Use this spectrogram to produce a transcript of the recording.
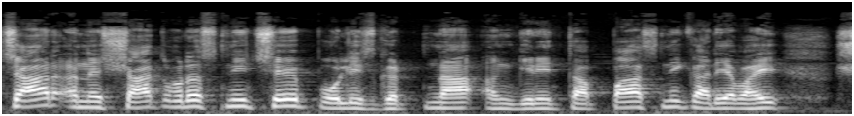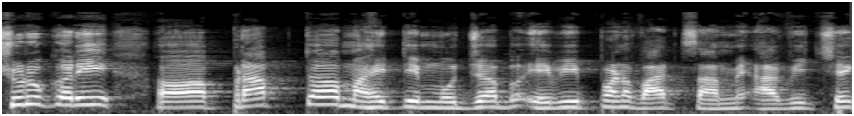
ચાર અને સાત વર્ષની છે. પોલીસ ઘટના અંગેની તપાસની કાર્યવાહી શરૂ કરી પ્રાપ્ત માહિતી મુજબ એવી પણ વાત સામે આવી છે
